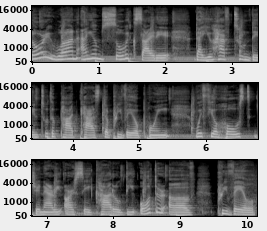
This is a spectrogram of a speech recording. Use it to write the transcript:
Hello, everyone. I am so excited that you have tuned in to the podcast, The Prevail Point, with your host, Jinary Arce Cotto, the author of Prevail,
